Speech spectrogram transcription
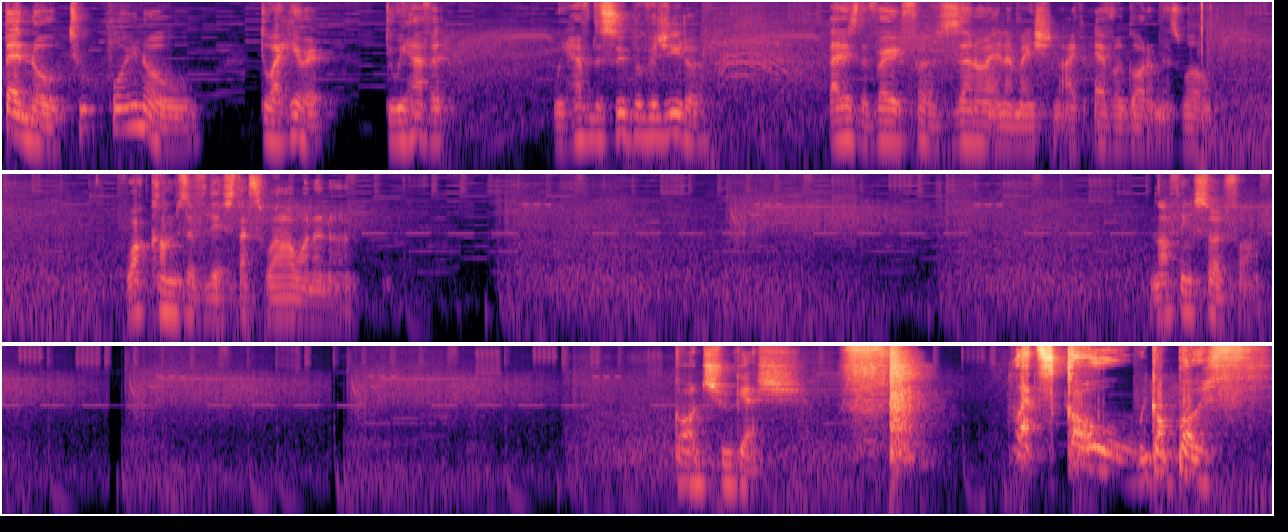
Benno 2.0. Do I hear it? Do we have it? We have the Super Vegeta. That is the very first Zeno animation I've ever gotten as well. What comes of this? That's what I want to know. Nothing so far. God Shugesh. Let's go! We got both!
